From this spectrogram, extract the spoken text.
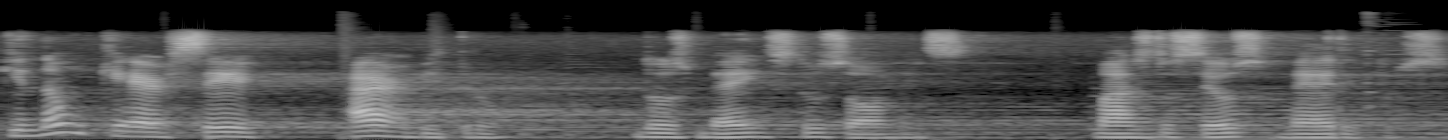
que não quer ser árbitro dos bens dos homens, mas dos seus méritos.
